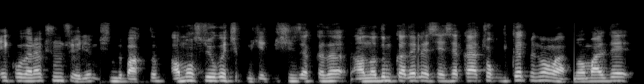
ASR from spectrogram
ek olarak şunu söyleyeyim. Şimdi baktım. Amos Yoga çıkmış 70. dakikada. Anladığım kadarıyla SSK çok dikkat etmedim ama normalde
